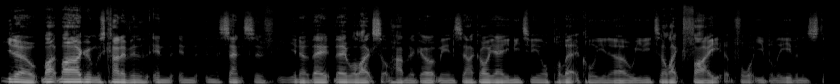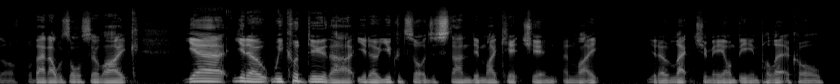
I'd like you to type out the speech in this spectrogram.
you know, my, my argument was kind of in, in in in the sense of you know they they were like sort of having a go at me and saying like, oh yeah, you need to be more political, you know, you need to like fight for what you believe in and stuff. But then I was also like, yeah, you know, we could do that. You know, you could sort of just stand in my kitchen and like, you know, lecture me on being political,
